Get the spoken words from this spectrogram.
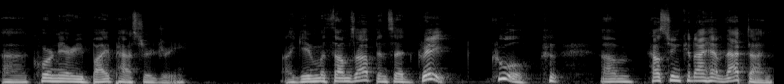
uh, coronary bypass surgery. I gave him a thumbs up and said, Great, cool. um, how soon could I have that done?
